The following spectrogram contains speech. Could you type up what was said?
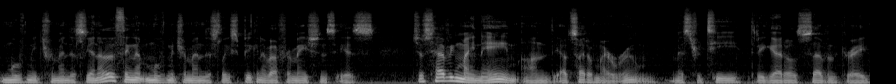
moved me tremendously. Another thing that moved me tremendously, speaking of affirmations, is just having my name on the outside of my room, Mr. T. Trigueros, seventh grade.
